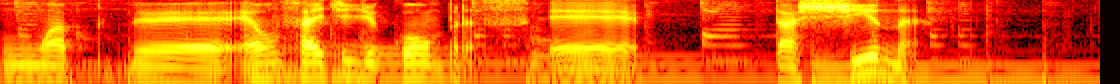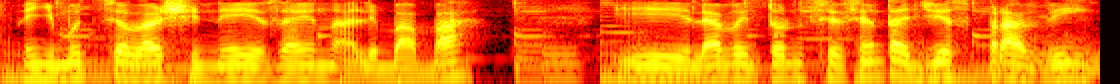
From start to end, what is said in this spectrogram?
um, é, é um site de compras é, da China. Vende muito celular chinês aí na Alibaba e leva em torno de 60 dias para vir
